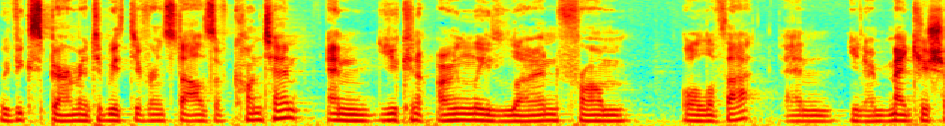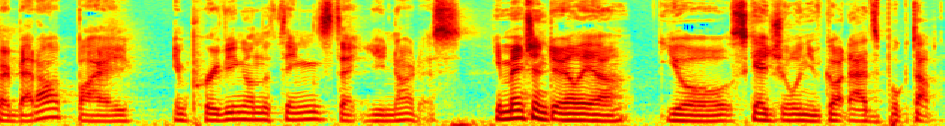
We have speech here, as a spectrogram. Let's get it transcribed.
We've experimented with different styles of content, and you can only learn from all of that, and you know make your show better by improving on the things that you notice. You mentioned earlier your schedule and you've got ads booked up.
